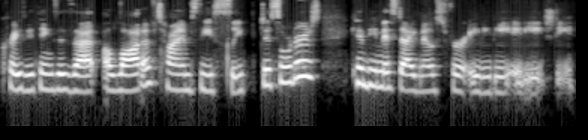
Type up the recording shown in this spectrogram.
crazy things is that a lot of times these sleep disorders can be misdiagnosed for ADD, ADHD.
